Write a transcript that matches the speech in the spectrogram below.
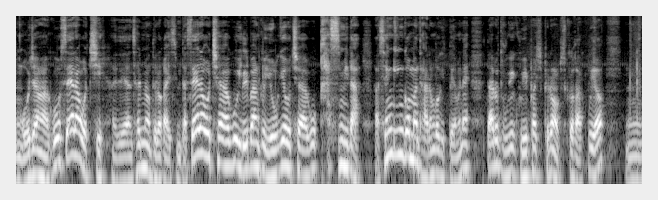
음, 5장하고 세라워치에 대한 설명 들어가 있습니다. 세라워치하고 일반 그 요게워치하고 같습니다. 아, 생긴 것만 다른 거기 때문에 따로 두 개 구입하실 필요는 없을 것 같고요. 음,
